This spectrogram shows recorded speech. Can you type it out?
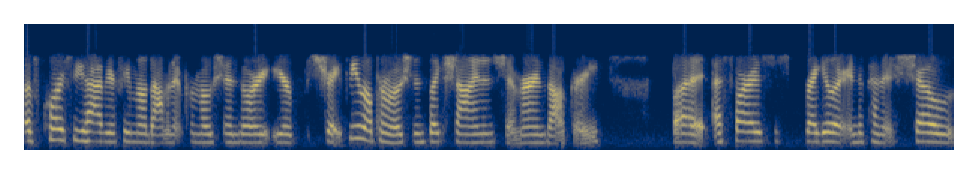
Of course, you have your female dominant promotions or your straight female promotions like Shine and Shimmer and Valkyrie. But as far as just regular independent shows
